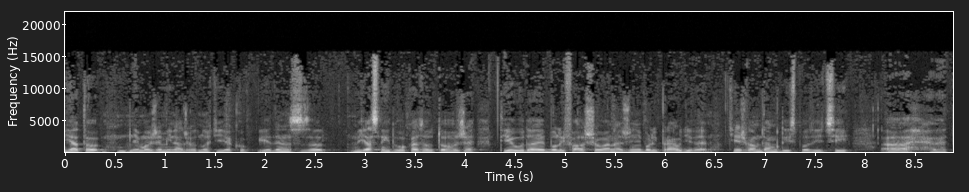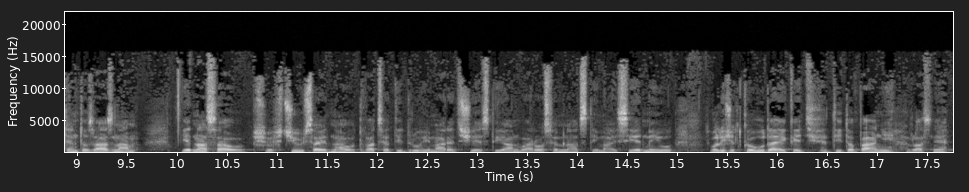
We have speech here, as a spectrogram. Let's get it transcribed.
ja to nemôžem ináč hodnotiť ako jeden z jasných dôkazov toho, že tie údaje boli falšované, že neboli pravdivé. Tiež vám dám k dispozícii tento záznam. Jedná sa o, či už sa jedná o 22. marec, 6. január, 18. maj, 7. júl. Boli všetko údaje, keď títo páni vlastne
